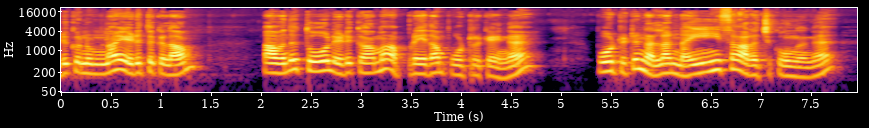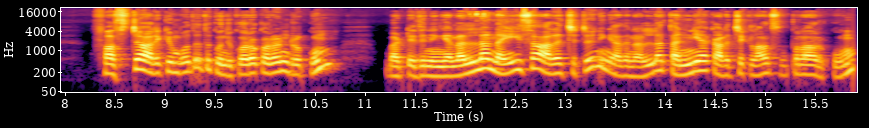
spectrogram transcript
எடுக்கணும்னா எடுத்துக்கலாம். நான் வந்து தோல் எடுக்காமல் அப்படியே தான் போட்டிருக்கேங்க. போட்டுட்டு நல்லா நைஸாக அரைச்சிக்கோங்கங்க. ஃபஸ்ட்டு அரைக்கும்போது அது கொஞ்சம் குறை குறைன்னு இருக்கும். பட் இது நீங்கள் நல்லா நைஸாக அரைச்சிட்டு நீங்கள் அதை நல்லா தண்ணியாக கரைச்சிக்கலாம். சூப்பராக இருக்கும்.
